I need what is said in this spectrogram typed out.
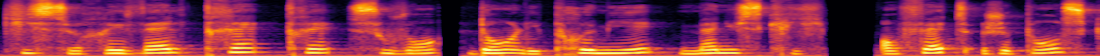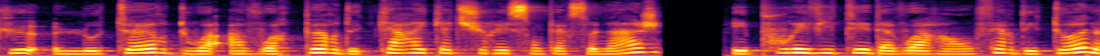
qui se révèle très très souvent dans les premiers manuscrits. En fait, je pense que l'auteur doit avoir peur de caricaturer son personnage, et pour éviter d'avoir à en faire des tonnes,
